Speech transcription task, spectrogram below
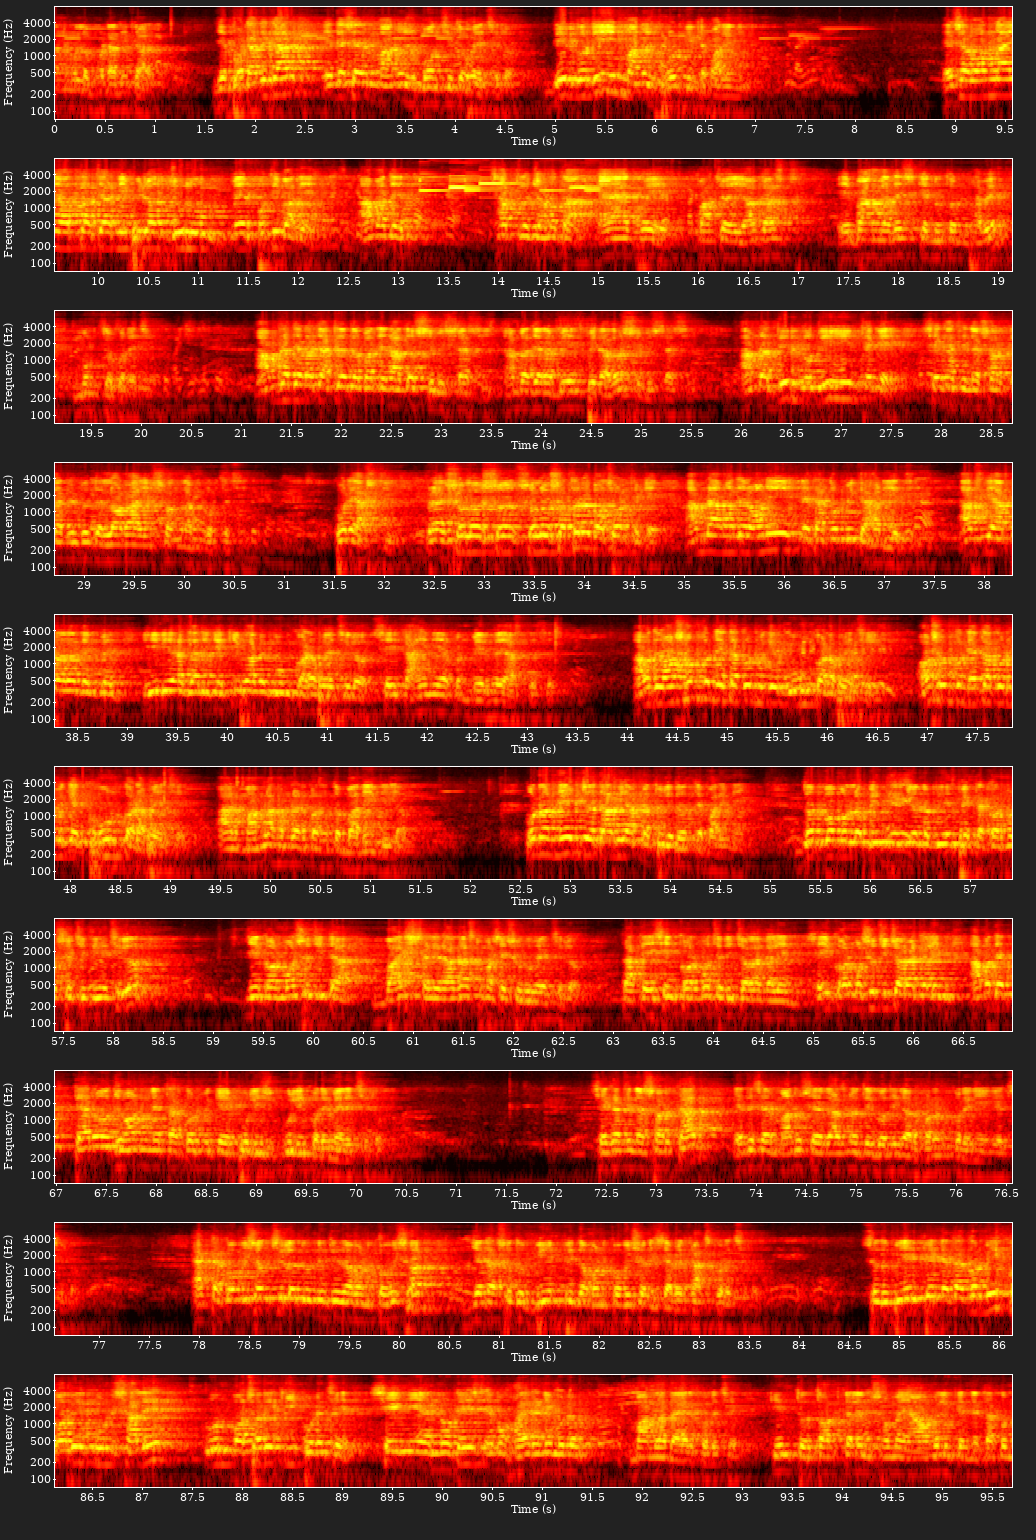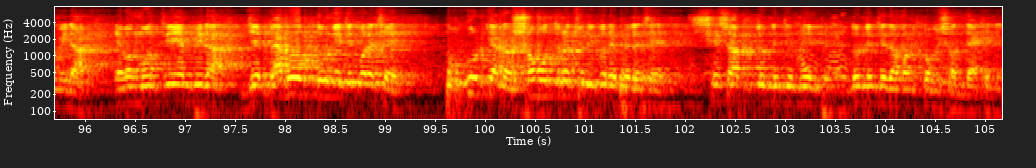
হলো ভোটাধিকার। যে ভোটাধিকার এদেশের মানুষ বঞ্চিত হয়েছিল। দীর্ঘদিন মানুষ ভোট দিতে পারেনি। এসব অন্যায়, অত্যাচার, নিপীড়ন জুলুমের প্রতিবাদে আমাদের ছাত্র জনতা এক হয়ে পাঁচই আগস্ট এই বাংলাদেশকে নতুনভাবে মুক্ত করেছে। আমরা যারা জাতীয়তাবাদের আদর্শে বিশ্বাসী, আমরা যারা বিএনপির আদর্শে বিশ্বাসী আমরা দীর্ঘদিন থেকে শেখ হাসিনা সরকারের বিরুদ্ধে লড়াই সংগ্রাম করতেছি, করে আসছি। প্রায় ষোলো ষোলো সতেরো বছর থেকে আমরা আমাদের অনেক নেতা কর্মীকে হারিয়েছি। আজকে আপনারা দেখবেন ইলিয়াস আলীকে কীভাবে গুম করা হয়েছিল, সেই কাহিনী এখন বের হয়ে আসতেছে। আমাদের অসংখ্য নেতাকর্মীকে গুম করা হয়েছে, অসংখ্য নেতাকর্মীকে খুন করা হয়েছে, আর মামলা হামলার কথা তো বাদই দিলাম। কোন ন্যায্য দাবি আমরা তুলে ধরতে পারিনি। দ্রব্যমূল্য বৃদ্ধির জন্য বিএনপি একটা কর্মসূচি দিয়েছিল, যে কর্মসূচিটা বাইশ সালের আগস্ট মাসে শুরু হয়েছিল। তাতে সেই কর্মচারী চলাকালীন, সেই কর্মসূচি চলাকালীন আমাদের তেরো জন নেতা কর্মীকে পুলিশ গুলি করে মেরেছিল। শেখ হাসিনা সরকার এদেশের মানুষের রাজনৈতিক অধিকার হরণ করে নিয়ে গেছিল। একটা কমিশন ছিল দুর্নীতি দমন কমিশন, যেটা শুধু বিএনপি দমন কমিশন হিসাবে কাজ করেছিল। শুধু বিএনপি নেতাকর্মী কবে কোন সালে, কোন বছরে কি করেছে, সেই নিয়ে নোটিশ এবং হয়রানিমূলক মামলা দায়ের করেছে। কিন্তু তৎকালীন সময়ে আওয়ামী লীগের নেতাকর্মীরা এবং মন্ত্রী এমপিরা যে ব্যাপক দুর্নীতি করেছে, পুকুর কেন সমুদ্র চুরি করে ফেলেছে, সেসব দুর্নীতি দুর্নীতি দমন কমিশন দেখেনি।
